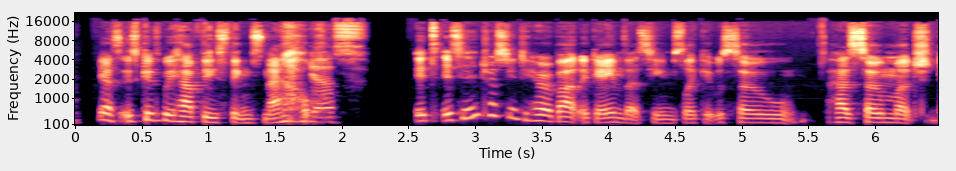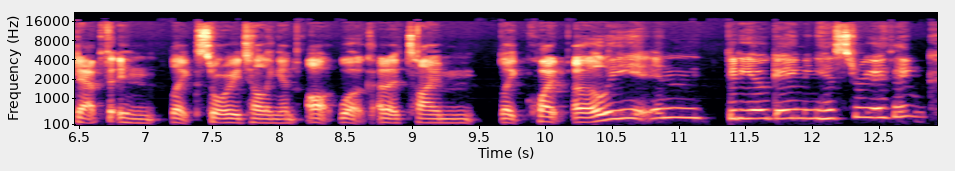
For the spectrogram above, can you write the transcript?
yes, it's good we have these things now. Yes it's it's interesting to hear about a game that seems like it was so has so much depth in like storytelling and artwork at a time like quite early in video gaming history i think.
